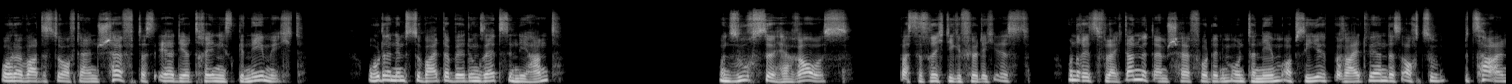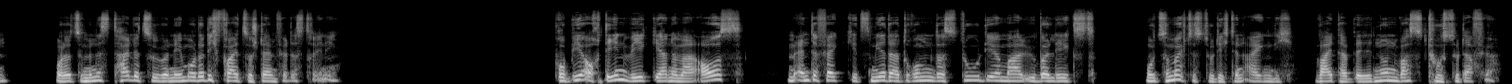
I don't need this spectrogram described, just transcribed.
Oder wartest du auf deinen Chef, dass er dir Trainings genehmigt? Oder nimmst du Weiterbildung selbst in die Hand und suchst du heraus, was das Richtige für dich ist und redest vielleicht dann mit deinem Chef oder dem Unternehmen, ob sie bereit wären, das auch zu bezahlen oder zumindest Teile zu übernehmen oder dich freizustellen für das Training. Probier auch den Weg gerne mal aus. Im Endeffekt geht es mir darum, dass du dir mal überlegst, wozu möchtest du dich denn eigentlich weiterbilden und was tust du dafür?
